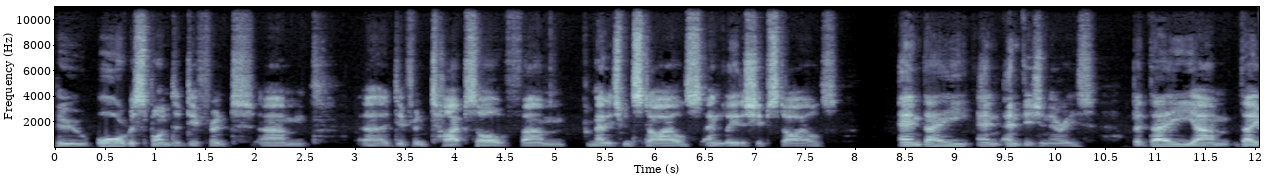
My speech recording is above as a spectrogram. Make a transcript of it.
who all respond to different um, uh, different types of um, management styles and leadership styles, and they and and visionaries, but they um, they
